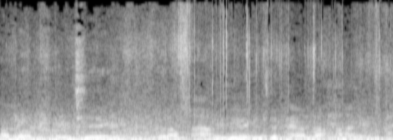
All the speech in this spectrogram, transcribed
I'm approaching, but I'm not leaving Japan behind.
